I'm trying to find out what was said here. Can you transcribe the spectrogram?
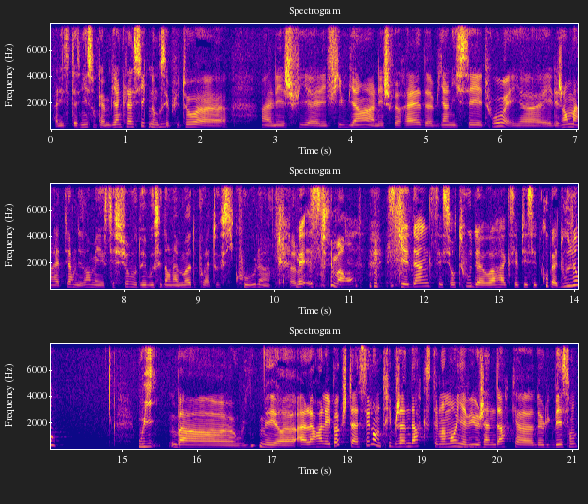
enfin, les États-Unis sont quand même bien classiques, donc Mhm. c'est plutôt euh, les, chevilles, euh, les filles bien, euh, les cheveux raides, bien lissés et tout. Et, euh, et les gens m'arrêtaient en me disant Mais c'est sûr, vous devez bosser dans la mode pour être aussi cool. Mais c'était marrant. Ce qui est dingue, c'est surtout d'avoir accepté cette coupe à 12 ans. Oui, bah oui, mais euh, alors à l'époque j'étais assez dans le trip Jeanne d'Arc. C'était le moment où il y avait eu Jeanne d'Arc euh, de Luc Besson,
